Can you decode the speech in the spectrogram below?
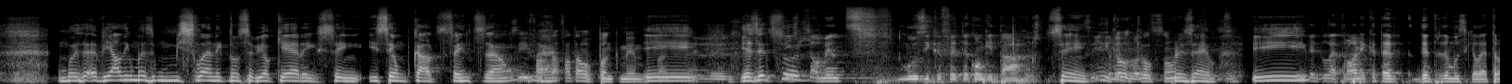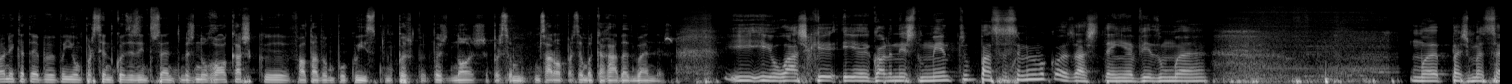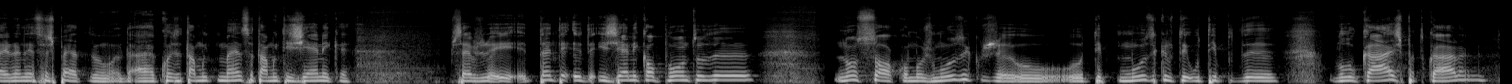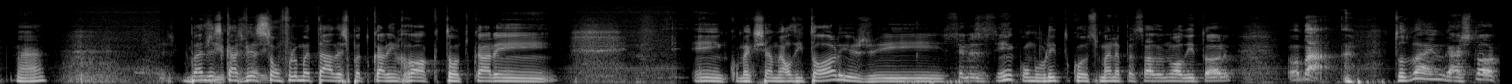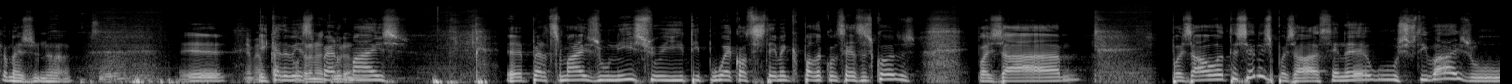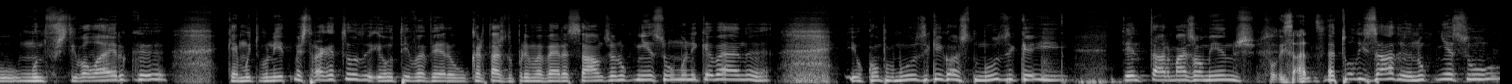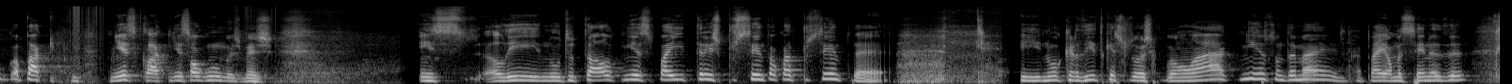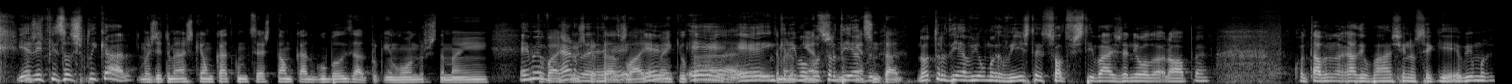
uma, havia ali uma, um miscelâneo que não sabia o que era, e sim, isso é um bocado sem tesão. Sim, falta, é? faltava o punk mesmo. E, punk, né? e. Especialmente música feita com guitarras. Sim, sim aquele, aquele som. Por exemplo. E... Dentro, de eletrónica, até, dentro da música eletrónica até iam aparecendo coisas interessantes, mas no rock acho que faltava um pouco isso. Depois, depois de nós apareceu, começaram a aparecer uma carrada de bandas. E, eu acho que agora neste momento passa-se a mesma coisa. Acho que tem havido uma uma pasmaceira nesse aspecto. A coisa está muito mansa, está muito higiênica. Percebes? Tanto higiênica ao ponto de não só como os músicos, o, o tipo de música, o, tipo de, de, locais para tocar, é? Bandas que às vezes são formatadas para tocar em rock, estão a tocar em em como é que chama, auditórios e cenas assim, como o Brito com a semana passada no auditório. Opa, tudo bem, um gajo toca, mas não. É, é e cada vez se perde natura, é? mais. É, perde-se mais o nicho e tipo o ecossistema em que pode acontecer essas coisas. Pois já depois há outras cenas, depois há a cena, os festivais, o mundo festivaleiro que, que é muito bonito, mas traga tudo. Eu estive a ver o cartaz do Primavera Sounds, eu não conheço uma única banda. Eu compro música e gosto de música e tento estar mais ou menos atualizado. atualizado. Eu não conheço, opá, conheço, claro, conheço algumas, mas ali no total conheço para aí 3% ou 4%. É e não acredito que as pessoas que vão lá conheçam também. Epá, é uma cena de. E é difícil de explicar. Mas eu também acho que é um bocado, como disseste, está um bocado globalizado, porque em Londres também é tu vais merda. nos cartazes é, lá e também aquilo é, está. É, é incrível. Conheces, no, outro dia, no outro dia havia uma revista só de festivais a nível da Europa, quando estava na Rádio Baixa e não sei o quê. Havia uma.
